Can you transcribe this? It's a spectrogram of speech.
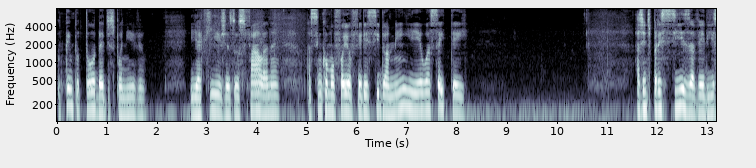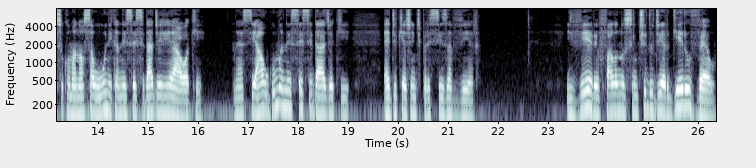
O tempo todo é disponível. E aqui Jesus fala, né? Assim como foi oferecido a mim e eu aceitei. A gente precisa ver isso como a nossa única necessidade real aqui. Né? Se há alguma necessidade aqui, é de que a gente precisa ver. E ver, eu falo no sentido de erguer o véu,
